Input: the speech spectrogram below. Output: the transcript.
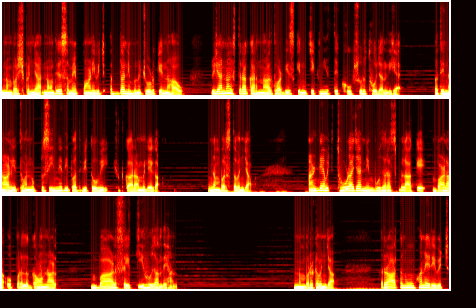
ਨੰਬਰ 56 ਨਹਾਉਂਦੇ ਸਮੇਂ ਪਾਣੀ ਵਿੱਚ ਅੱਧਾ ਨਿੰਬੂ ਨਿਚੋੜ ਕੇ ਨਹਾਓ। ਰੋਜ਼ਾਨਾ ਇਸ ਤਰ੍ਹਾਂ ਕਰਨ ਨਾਲ ਤੁਹਾਡੀ ਸਕਿਨ ਚਿਕਨੀ ਅਤੇ ਖੂਬਸੂਰਤ ਹੋ ਜਾਂਦੀ ਹੈ ਅਤੇ ਨਾਲ ਹੀ ਤੁਹਾਨੂੰ ਪਸੀਨੇ ਦੀ ਪਦਵੀ ਤੋਂ ਵੀ ਛੁਟਕਾਰਾ ਮਿਲੇਗਾ। ਨੰਬਰ 57 ਆਂਡਿਆਂ ਵਿੱਚ ਥੋੜਾ ਜਿਹਾ ਨਿੰਬੂ ਦਾ ਰਸ ਮਿਲਾ ਕੇ ਵਾਲਾਂ ਉੱਪਰ ਲਗਾਉਣ ਨਾਲ ਵਾਲ ਸਿਲਕੀ ਹੋ ਜਾਂਦੇ ਹਨ। ਨੰਬਰ 58 ਰਾਤ ਨੂੰ ਹਨੇਰੇ ਵਿੱਚ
